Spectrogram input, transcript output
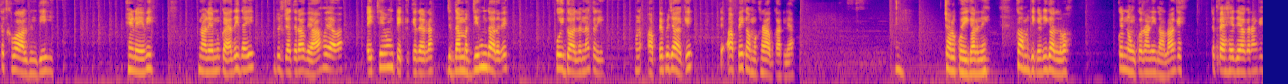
ਤੇ ਖਵਾਲ ਦਿੰਦੀ ਸੀ। ਹੁਣ ਵੀ ਨਾਲੇ ਉਹਨੂੰ ਕਹਿ ਦਈਦਾ ਸੀ ਦੂਜਾ ਤੇਰਾ ਵਿਆਹ ਹੋਇਆ ਵਾ, ਇੱਥੇ ਹੁਣ ਟਿਕ ਕੇ ਰਹਿ ਲਾ, ਜਿੱਦਾਂ ਮਰਜ਼ੀ ਹੁੰਦਾ ਰਵੇ। ਕੋਈ ਗੱਲ ਨਾ ਕਰੀ, ਹੁਣ ਆਪੇ ਭਜਾ ਕੇ ਤੇ ਆਪੇ ਕੰਮ ਖਰਾਬ ਕਰ ਲਿਆ। ਚਲ ਕੋਈ ਗੱਲ ਨਹੀਂ, ਕੰਮ ਦੀ ਕਿਹੜੀ ਗੱਲ ਵਾ? ਕੋਈ ਨੌਕਰਾਨੀ ਲਾ ਲਾਂਗੇ ਤੇ ਪੈਸੇ ਦਿਆ ਕਰਾਂਗੇ।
